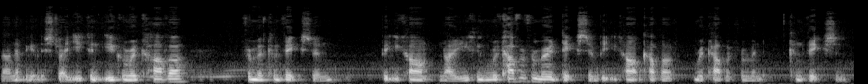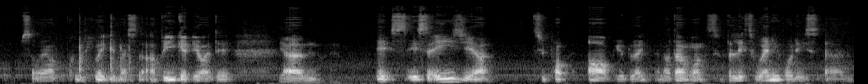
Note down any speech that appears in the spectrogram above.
now let me get this straight. You can you can recover from a conviction but you can't. No, you can recover from an addiction, but you can't cover recover from a conviction. Sorry, I completely messed that up. But you get the idea. Yeah. Um, it's it's easier to pro- arguably, and I don't want to belittle anybody's um,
